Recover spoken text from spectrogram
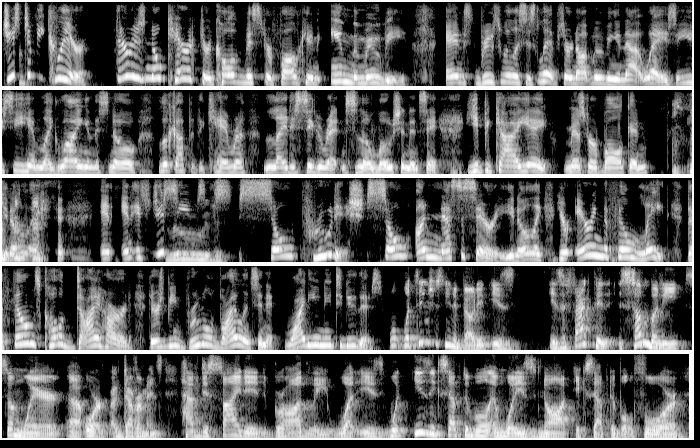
just to be clear, there is no character called Mr. Falcon in the movie. And Bruce Willis's lips are not moving in that way. So you see him like lying in the snow, look up at the camera, light a cigarette in slow motion, and say, Yippee ki Mr. Falcon. You know, like. and and it just Smooth. seems so prudish, so unnecessary. You know, like you're airing the film late. The film's called Die Hard. There's been brutal violence in it. Why do you need to do this? Well, what's interesting about it is is the fact that somebody somewhere uh, or uh, governments have decided broadly what is what is acceptable and what is not acceptable for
